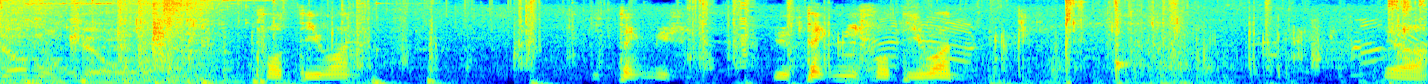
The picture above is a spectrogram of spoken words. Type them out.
Double kill. 41. Take me. You take me 41. Yeah.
